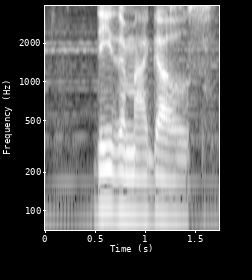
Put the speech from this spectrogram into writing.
these are my goals.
